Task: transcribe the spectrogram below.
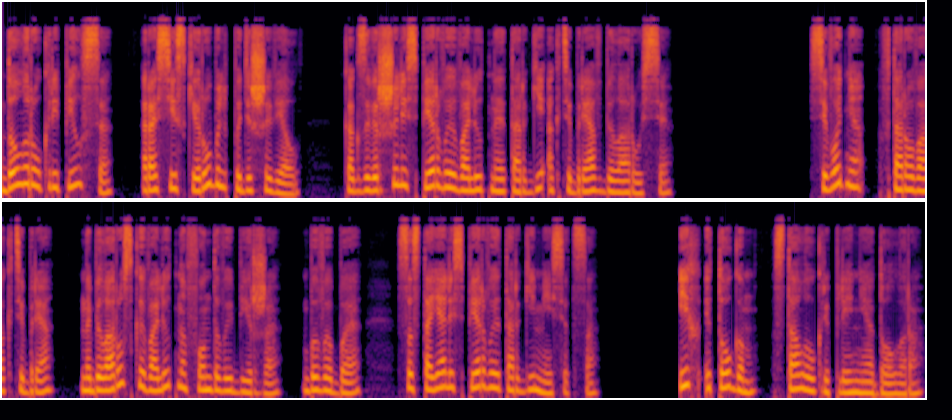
Доллар укрепился, российский рубль подешевел, как завершились первые валютные торги октября в Беларуси. Сегодня, 2 октября, на белорусской валютно-фондовой бирже, БВБ, состоялись первые торги месяца. Их итогом стало укрепление доллара.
